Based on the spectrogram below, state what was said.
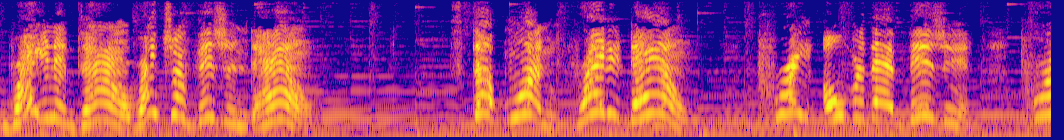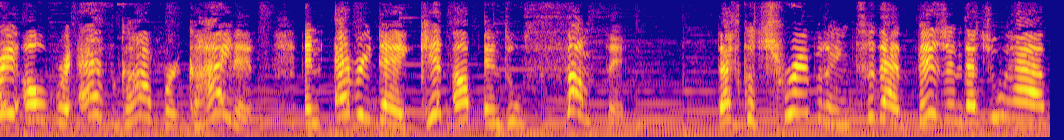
writing it down, write your vision down. Step one, write it down. Pray over that vision. Pray over it. Ask God for guidance. And every day, get up and do something that's contributing to that vision that you have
